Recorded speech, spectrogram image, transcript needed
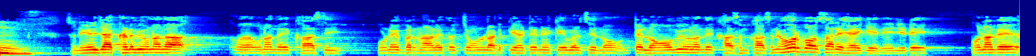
ਹੂੰ। ਸੁਨੀਲ ਜਾਖੜ ਵੀ ਉਹਨਾਂ ਦਾ ਉਹਨਾਂ ਦੇ ਖਾਸ ਸੀ। ਹੁਣੇ ਬਰਨਾਲੇ ਤੋਂ ਚੋਣ ਲੜ ਕੇ ਹਟੇ ਨੇ, ਕੇਵਲ ਸਿੰਘੋਂ ਢਿੱਲੋਂ ਉਹ ਵੀ ਉਹਨਾਂ ਦੇ ਖਾਸਮ ਖਾਸ ਨੇ। ਹੋਰ ਬਹੁਤ ਸਾਰੇ ਹੈਗੇ ਨੇ ਜਿਹੜੇ ਉਹਨਾਂ ਦੇ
